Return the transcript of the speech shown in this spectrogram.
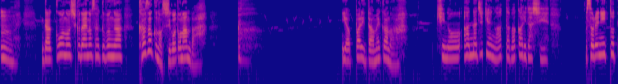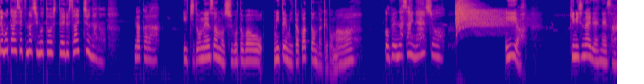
うん。学校の宿題の作文が家族の仕事なんだやっぱりダメかな。昨日あんな事件があったばかりだしそれにとっても大切な仕事をしている最中なの。だから一度姉さんの仕事場を見てみたかったんだけどな。ごめんなさいね翔いいよ。気にしないで姉さん。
